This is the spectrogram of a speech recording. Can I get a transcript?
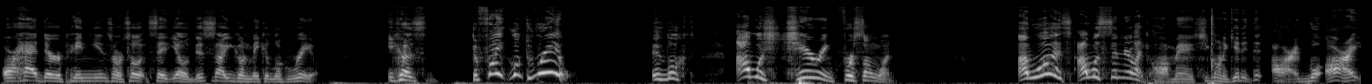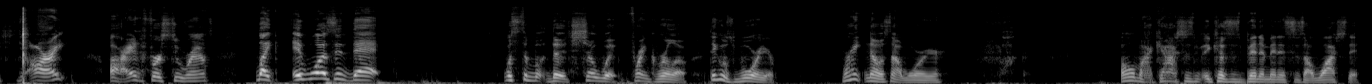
or had their opinions, or so it said, yo, this is how you're gonna make it look real. Because the fight looked real. It looked I was cheering for someone. I was. I was sitting there like, oh man, she gonna get it. All right, well, all right, all right, all right. First two rounds, like it wasn't that. What's the the show with Frank Grillo? I think it was Warrior, right? No, it's not Warrior. Fuck. Oh my gosh, this because it's been a minute since I watched it.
